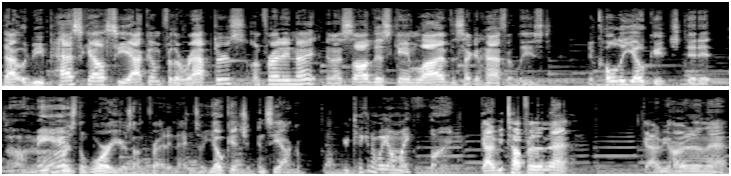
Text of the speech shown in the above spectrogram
That would be Pascal Siakam for the Raptors on Friday night, and I saw this game live, the second half at least. Nikola Jokic did it. Oh man, versus the Warriors on Friday night. So Jokic and Siakam. You're taking away all my fun. Got to be tougher than that. It's got to be harder than that.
